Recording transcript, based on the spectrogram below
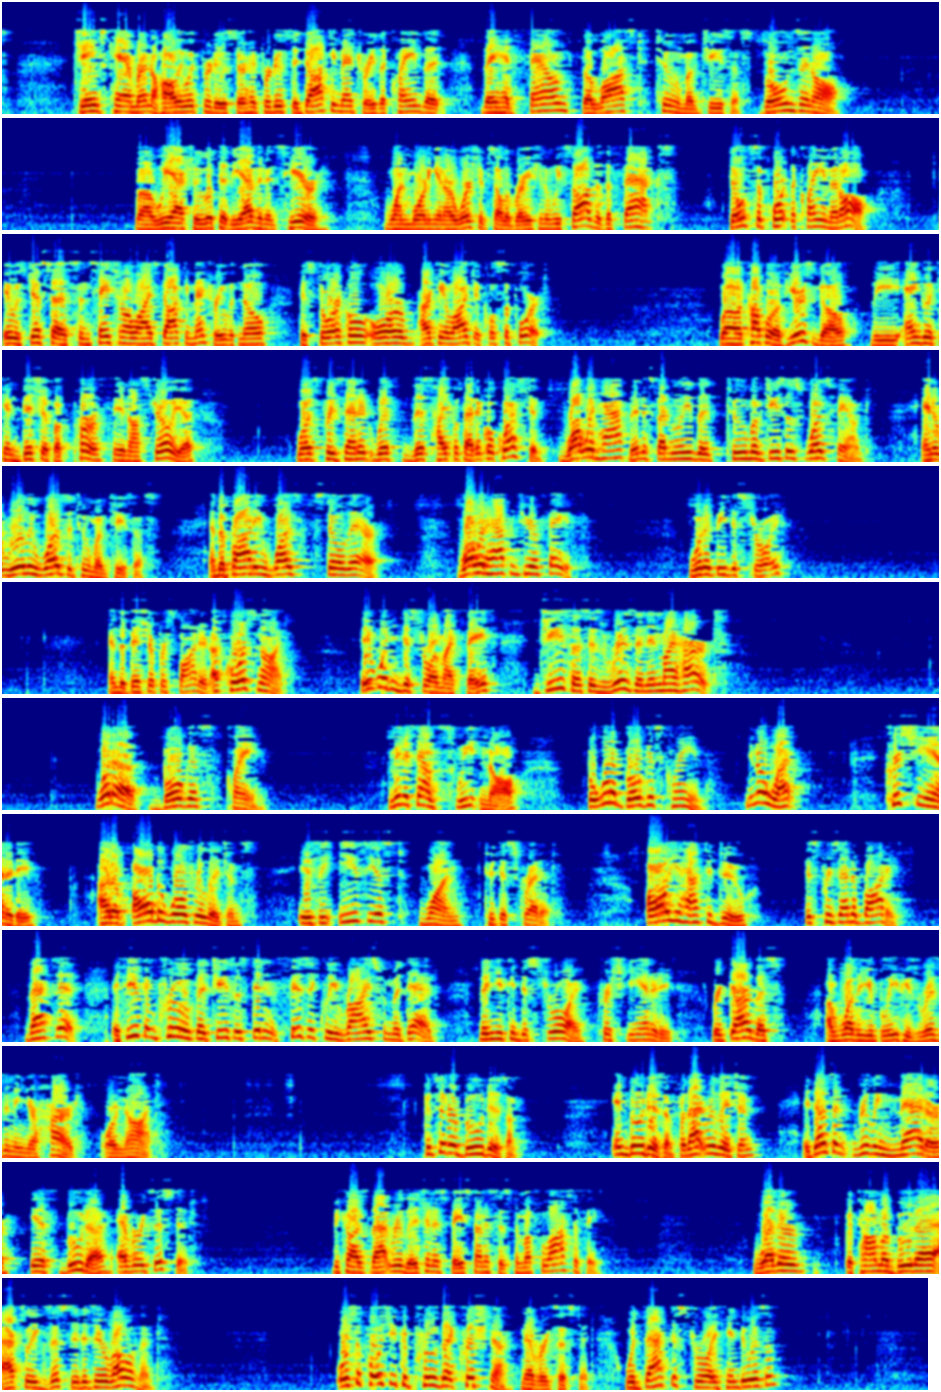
James Cameron, a Hollywood producer, had produced a documentary that claimed that they had found the lost tomb of Jesus, bones and all. Well, we actually looked at the evidence here one morning in our worship celebration, and we saw that the facts don't support the claim at all. It was just a sensationalized documentary with no historical or archaeological support. Well, a couple of years ago, the Anglican Bishop of Perth in Australia was presented with this hypothetical question. What would happen if suddenly the tomb of Jesus was found? And it really was the tomb of Jesus. And the body was still there. What would happen to your faith? Would it be destroyed? And the bishop responded, Of course not. It wouldn't destroy my faith. Jesus is risen in my heart. What a bogus claim. I mean, it sounds sweet and all, but what a bogus claim. You know what? Christianity, out of all the world's religions, is the easiest one to discredit. All you have to do is present a body. That's it. If you can prove that Jesus didn't physically rise from the dead, then you can destroy Christianity, regardless of whether you believe he's risen in your heart or not. Consider Buddhism. In Buddhism, for that religion, it doesn't really matter if Buddha ever existed, because that religion is based on a system of philosophy. Whether Gautama Buddha actually existed is irrelevant. Or suppose you could prove that Krishna never existed. Would that destroy Hinduism?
